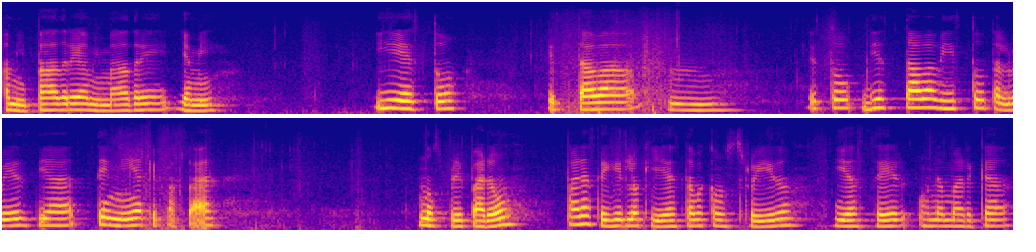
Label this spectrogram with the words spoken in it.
a mi padre, a mi madre y a mí. Y esto estaba, mm, esto ya estaba visto, tal vez ya tenía que pasar nos preparó para seguir lo que ya estaba construido y hacer una marca,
